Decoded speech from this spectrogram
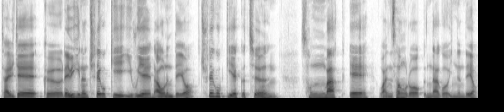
자 이제 그 레위기는 출애굽기 이후에 나오는데요. 출애굽기의 끝은 성막의 완성으로 끝나고 있는데요.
